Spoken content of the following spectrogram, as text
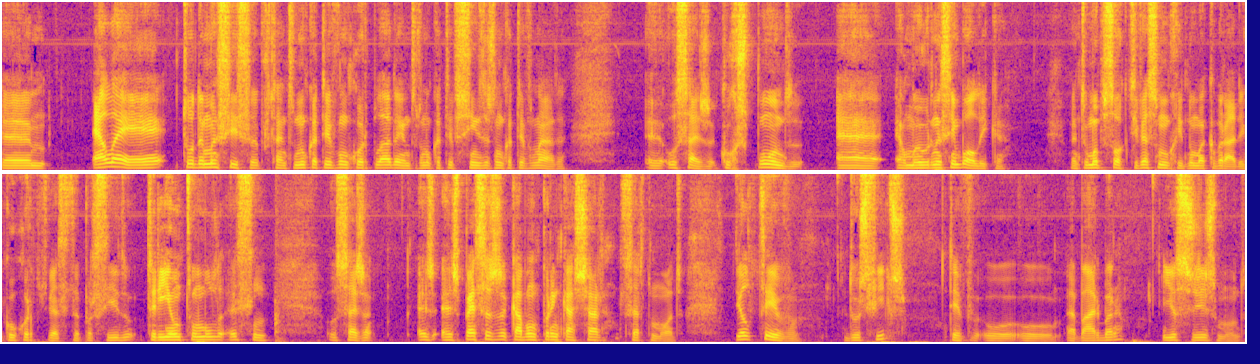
Um, ela é toda maciça, portanto, nunca teve um corpo lá dentro, nunca teve cinzas, nunca teve nada. Uh, ou seja, corresponde a uma urna simbólica. Portanto, uma pessoa que tivesse morrido numa quebrada e que o corpo tivesse desaparecido teria um túmulo assim. Ou seja, as, as peças acabam por encaixar de certo modo. Ele teve dois filhos, teve o, o a Bárbara e o Sigismundo.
